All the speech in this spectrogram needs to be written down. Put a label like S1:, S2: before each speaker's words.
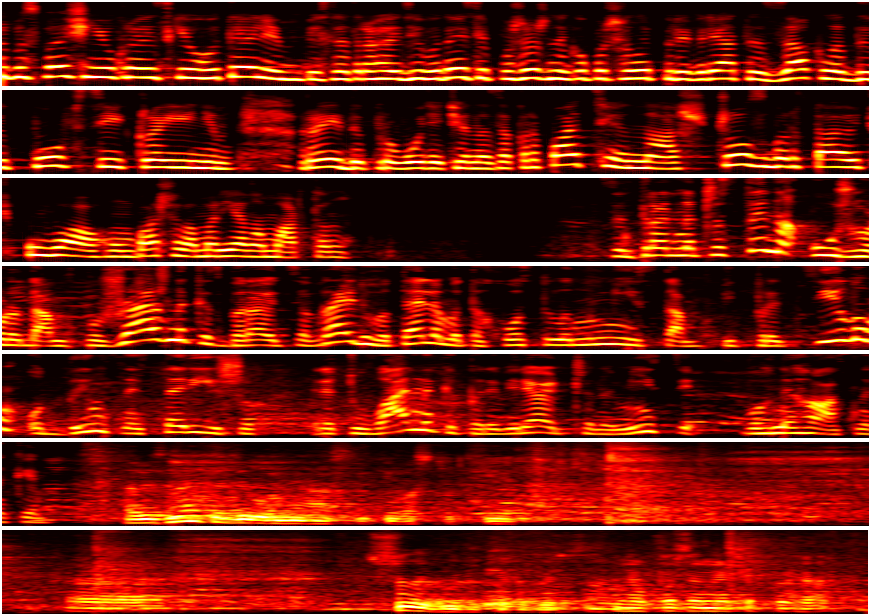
S1: Чи безпечні українські готелі після трагедії в Одесі пожежники почали перевіряти заклади по всій країні. Рейди проводять і на Закарпатті. На що звертають увагу? Бачила Мар'яна Мартон.
S2: Центральна частина Ужгорода. Пожежники збираються в рейд готелями та хостелами міста. Під прицілом один з найстаріших. Рятувальники перевіряють, чи на місці вогнегасники.
S3: А ви знаєте, де вогнегасники у вас тут є? Що ви будете робити?
S4: Ну, позвонити пожарку.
